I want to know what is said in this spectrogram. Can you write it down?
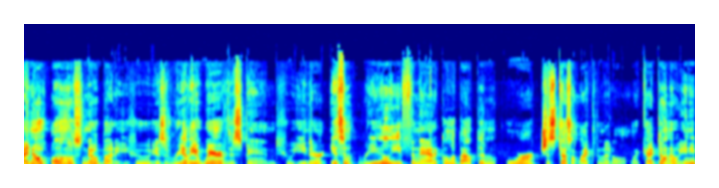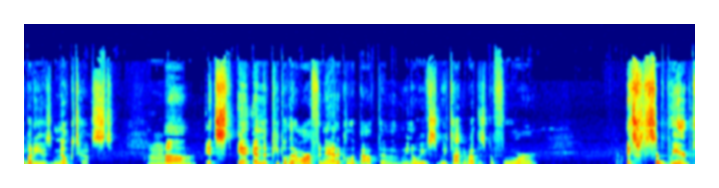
I know almost nobody who is really aware of this band who either isn't really fanatical about them or just doesn't like them at all. Like I don't know anybody who's milk toast. Mm. Um, it's and, and, the people that are fanatical about them, you know, we've we've talked about this before. It's a weird.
